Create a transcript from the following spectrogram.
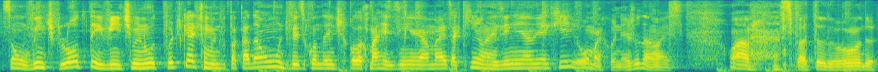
São 20 pilotos, tem 20 minutos, podcast, um minuto pra cada um. De vez em quando a gente coloca uma resenha a mais aqui, uma resenha ali aqui. Ô Marconi, ajuda nós. Um abraço pra todo mundo.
